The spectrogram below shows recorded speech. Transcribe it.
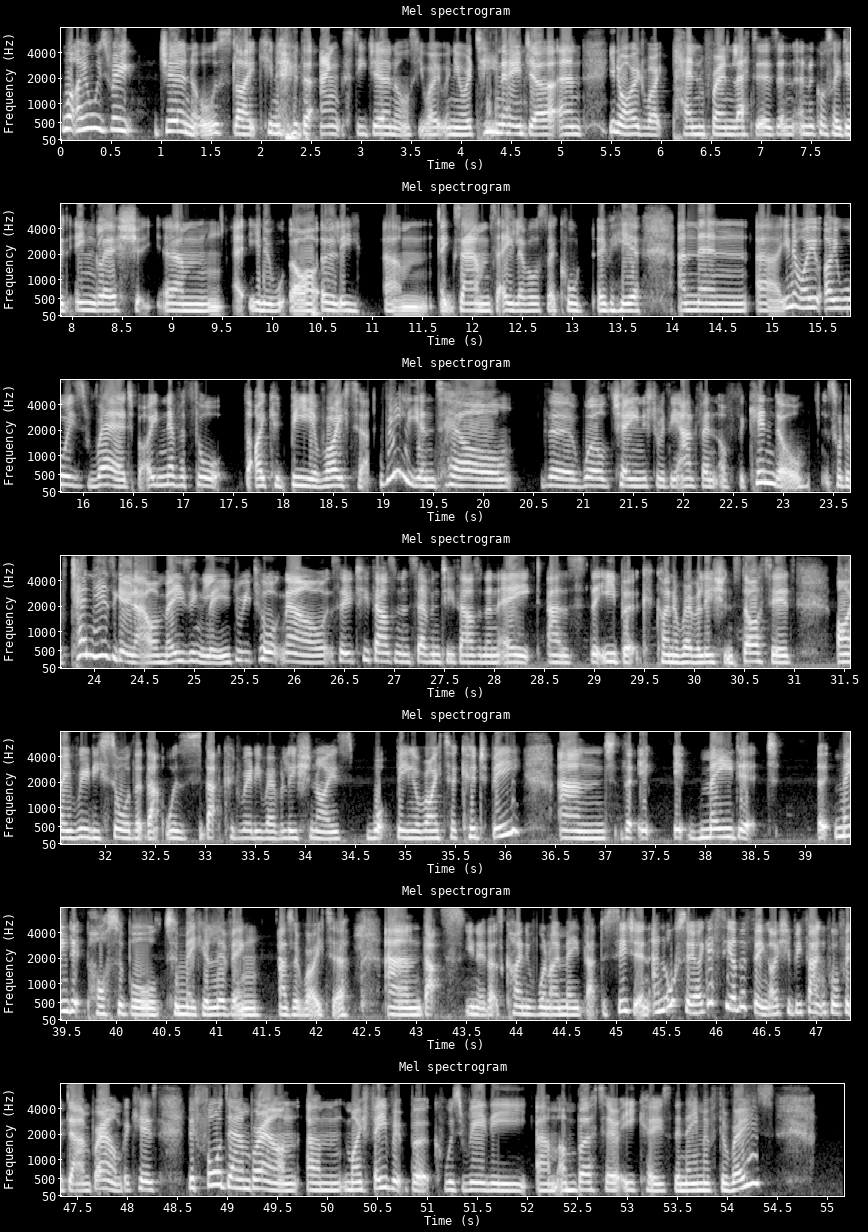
Well, I always wrote journals, like, you know, the angsty journals you write when you're a teenager. And, you know, I'd write pen friend letters. And, and of course, I did English, um, you know, our early um, exams, A levels, they're called over here. And then, uh, you know, I, I always read, but I never thought that I could be a writer really until the world changed with the advent of the Kindle, sort of 10 years ago now, amazingly. We talk now, so 2007, 2008, as the ebook kind of revolution started, I really saw that that was that could really revolutionize what being a writer could be and that it it made it it made it possible to make a living as a writer. And that's you know that's kind of when i made that decision. And also i guess the other thing i should be thankful for dan brown because before dan brown um, my favorite book was really um, umberto eco's the name of the rose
